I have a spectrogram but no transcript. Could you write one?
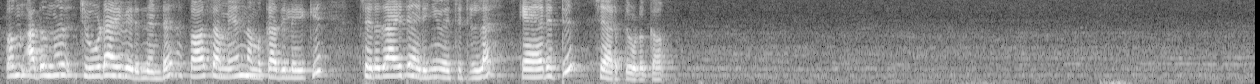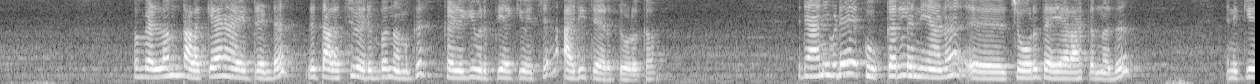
അപ്പം അതൊന്ന് ചൂടായി വരുന്നുണ്ട്. അപ്പോൾ ആ സമയം നമുക്കതിലേക്ക് ചെറുതായിട്ട് അരിഞ്ഞു വെച്ചിട്ടുള്ള ക്യാരറ്റ് ചേർത്ത് കൊടുക്കാം. അപ്പം വെള്ളം തിളയ്ക്കാനായിട്ടുണ്ട്. ഇത് തിളച്ച് വരുമ്പോൾ നമുക്ക് കഴുകി വൃത്തിയാക്കി വെച്ച് അരി ചേർത്ത് കൊടുക്കാം. ഞാനിവിടെ കുക്കറിൽ തന്നെയാണ് ചോറ് തയ്യാറാക്കുന്നത്. എനിക്ക്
